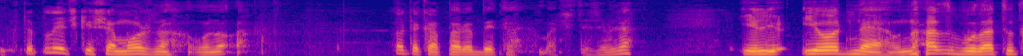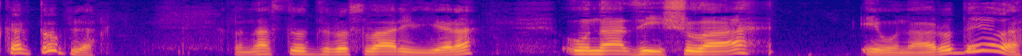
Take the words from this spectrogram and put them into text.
В тепличці ще можна, воно отака перебита, бачите, земля. І, і одне, у нас була тут картопля. У нас тут росла рів'єра. У нас зійшла і вона родила.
